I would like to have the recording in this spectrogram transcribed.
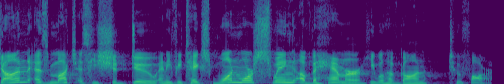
done as much as he should do, and if he takes one more swing of the hammer, he will have gone too far.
